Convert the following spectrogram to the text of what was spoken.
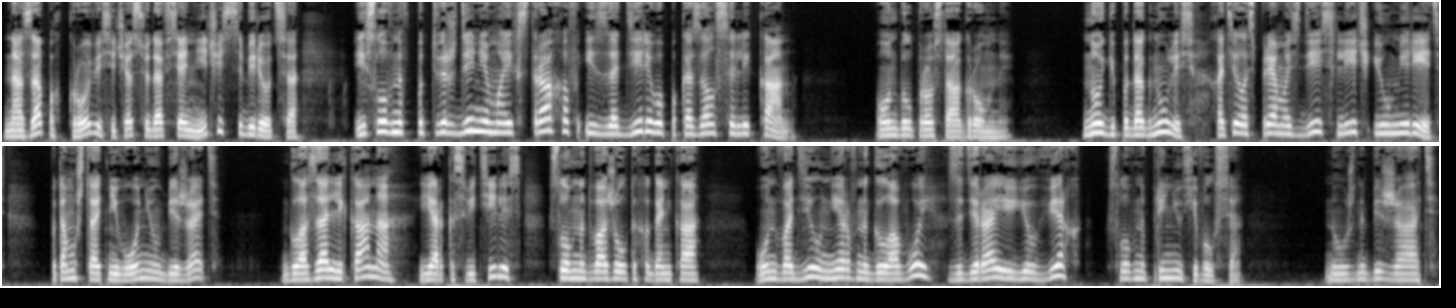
На запах крови сейчас сюда вся нечисть соберется, и словно в подтверждение моих страхов из-за дерева показался ликан. Он был просто огромный. Ноги подогнулись, хотелось прямо здесь лечь и умереть, потому что от него не убежать. Глаза ликана ярко светились, словно два желтых огонька. Он водил нервно головой, задирая ее вверх, словно принюхивался. «Нужно бежать»,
